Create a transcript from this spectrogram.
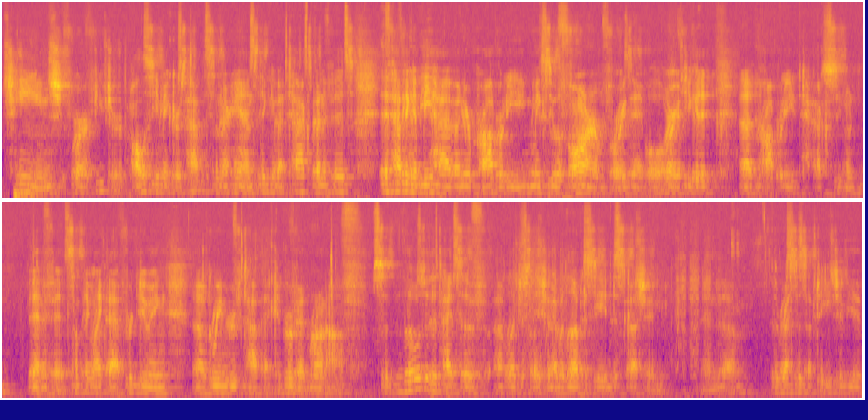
change for our future. Policymakers have this in their hands, thinking about tax benefits. If having a beehive on your property makes you a farm, for example, or if you get a, a property tax, you know, benefit, something like that for doing a green rooftop that could prevent runoff. So those are the types of uh, legislation I would love to see in discussion, and um, the rest is up to each of you.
